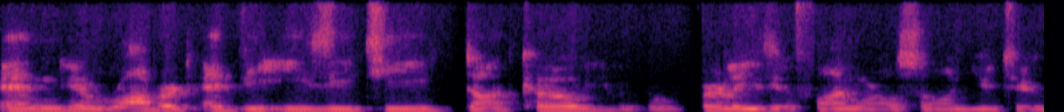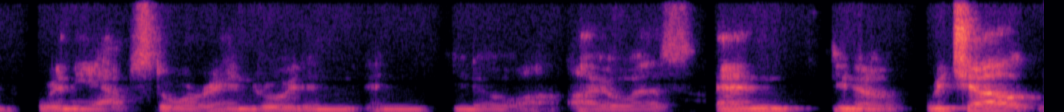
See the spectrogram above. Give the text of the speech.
and you know Robert at vezt.co. We're fairly easy to find. We're also on YouTube. We're in the App Store, Android and and you know uh, iOS. And you know, reach out.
